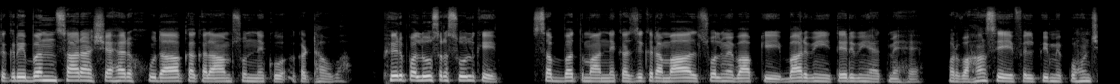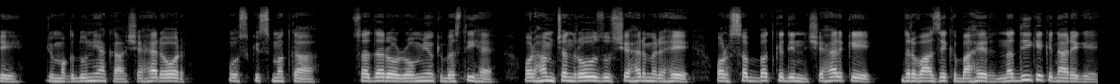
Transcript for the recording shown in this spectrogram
تقریباً سارا شہر خدا کا کلام سننے کو اکٹھا ہوا۔ پھر پلوس رسول کے سبت ماننے کا ذکر مال سولم باپ کی بارہویں، تیرہویں عید میں ہے۔ اور وہاں سے فلپی میں پہنچے جو مقدونیا کا شہر اور اس قسمت کا صدر اور رومیو کی بستی ہے۔ اور ہم چند روز اس شہر میں رہے اور سبت کے دن شہر کے دروازے کے باہر ندی کے کنارے گئے،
